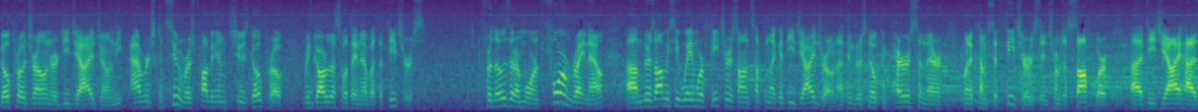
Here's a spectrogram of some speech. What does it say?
GoPro drone or DJI drone, the average consumer is probably going to choose GoPro, regardless of what they know about the features for those that are more informed right now, um, there's obviously way more features on something like a DJI drone. I think there's no comparison there when it comes to features in terms of software. Uh, DJI has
